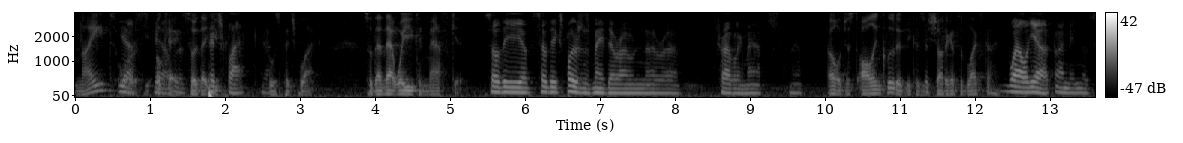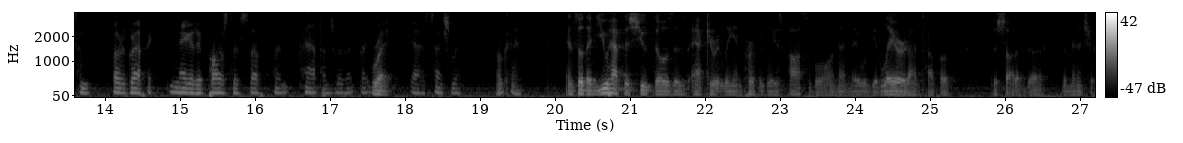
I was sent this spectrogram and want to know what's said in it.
night? Or, yes, yeah, okay, it was so that pitch you black. yeah. It was pitch black. So then that way you can mask it. So the uh, so the explosions made their own uh, traveling mats. Know. Oh, just all included because you shot against the black sky. Well, yeah. I mean, there's some photographic negative, positive stuff that happens with it, but Right. yeah, essentially. Okay. And so then you have to shoot those as accurately and perfectly as possible, and then they would get layered on top of the shot of the, the miniature.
